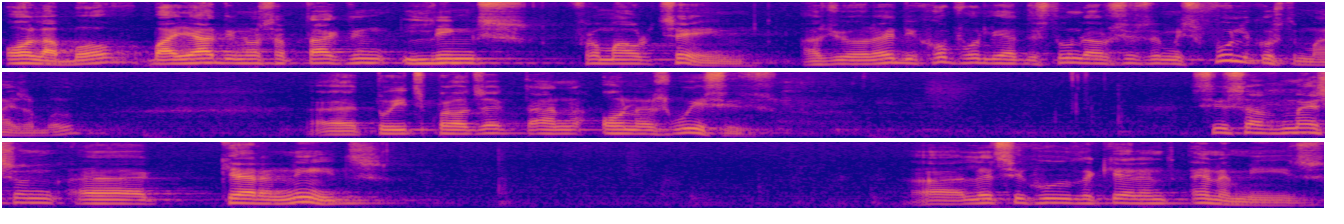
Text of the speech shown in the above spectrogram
all above by adding or subtracting links from our chain. As you already hopefully understood, our system is fully customizable uh, to each project and owner's wishes. Since I've mentioned uh, current needs, uh, let's see who the current enemy is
